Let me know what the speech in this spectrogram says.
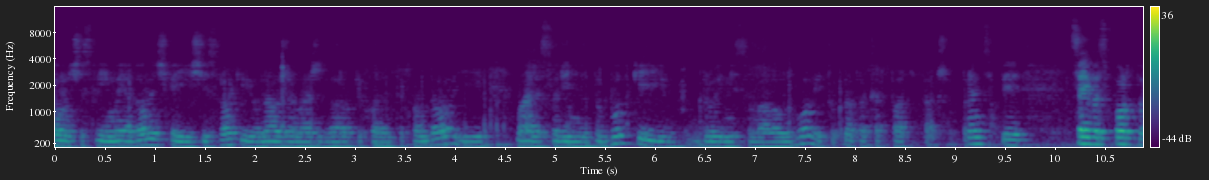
тому числі і моя донечка, їй 6 років, і вона вже майже 2 роки ходить в теквондо і майже солідні здобутки, і друге місце мала у Львові, і тут на Прикарпатті. Так що, в принципі, цей вид спорту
